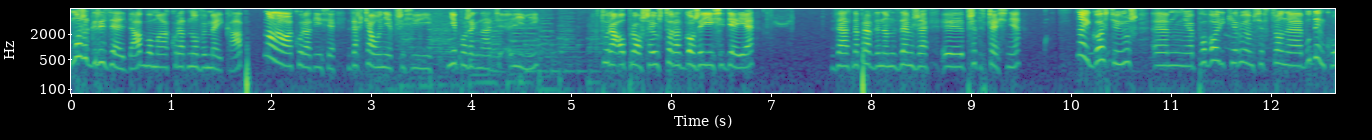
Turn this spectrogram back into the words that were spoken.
Może Gryzelda, bo ma akurat nowy make-up. No, akurat jej się zachciało nie przyjść i nie pożegnać Lili, która, o proszę, już coraz gorzej jej się dzieje. Zaraz naprawdę nam zemrze e, przedwcześnie. No i goście już powoli kierują się w stronę budynku.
